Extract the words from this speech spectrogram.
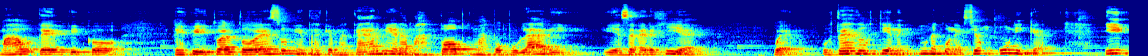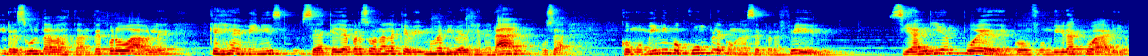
más auténtico espiritual, todo eso, mientras que McCartney era más pop, más popular y, y esa energía. Bueno, ustedes dos tienen una conexión única y resulta bastante probable que Géminis sea aquella persona a la que vimos a nivel general. O sea, como mínimo cumple con ese perfil. Si alguien puede confundir Acuario,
